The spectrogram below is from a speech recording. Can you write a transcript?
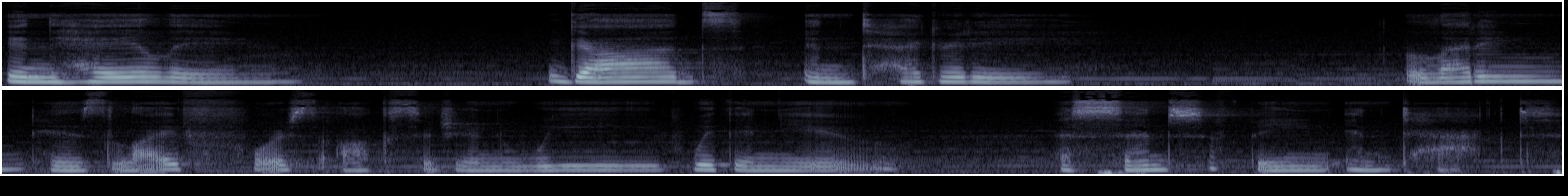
Inhaling God's integrity, letting His life force oxygen weave within you a sense of being intact.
